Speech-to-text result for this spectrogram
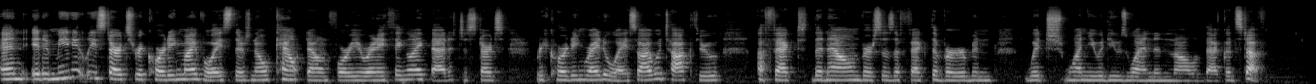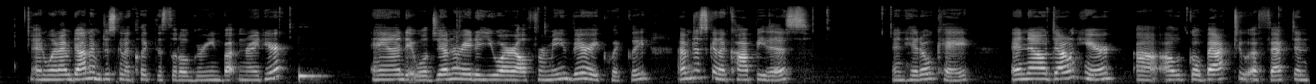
and it immediately starts recording my voice. There's no countdown for you or anything like that. It just starts recording right away. So I would talk through affect the noun versus affect the verb and which one you would use when and all of that good stuff. And when I'm done, I'm just going to click this little green button right here. And it will generate a URL for me very quickly. I'm just going to copy this and hit OK. And now down here, uh, I'll go back to Effect. And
